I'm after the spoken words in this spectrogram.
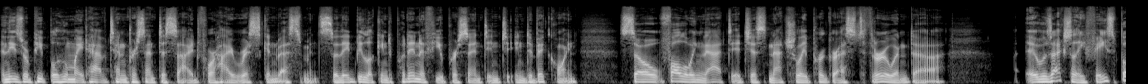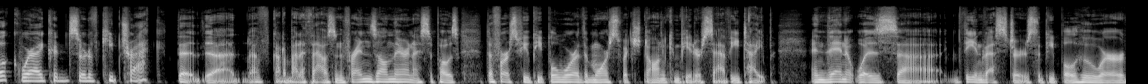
And these were people who might have 10% aside for high risk investments. So they'd be looking to put in a few percent into, into Bitcoin. So following that, it just naturally progressed through. And uh, it was actually Facebook where I could sort of keep track. The, the, I've got about a thousand friends on there, and I suppose the first few people were the more switched on computer savvy type, and then it was uh, the investors, the people who were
